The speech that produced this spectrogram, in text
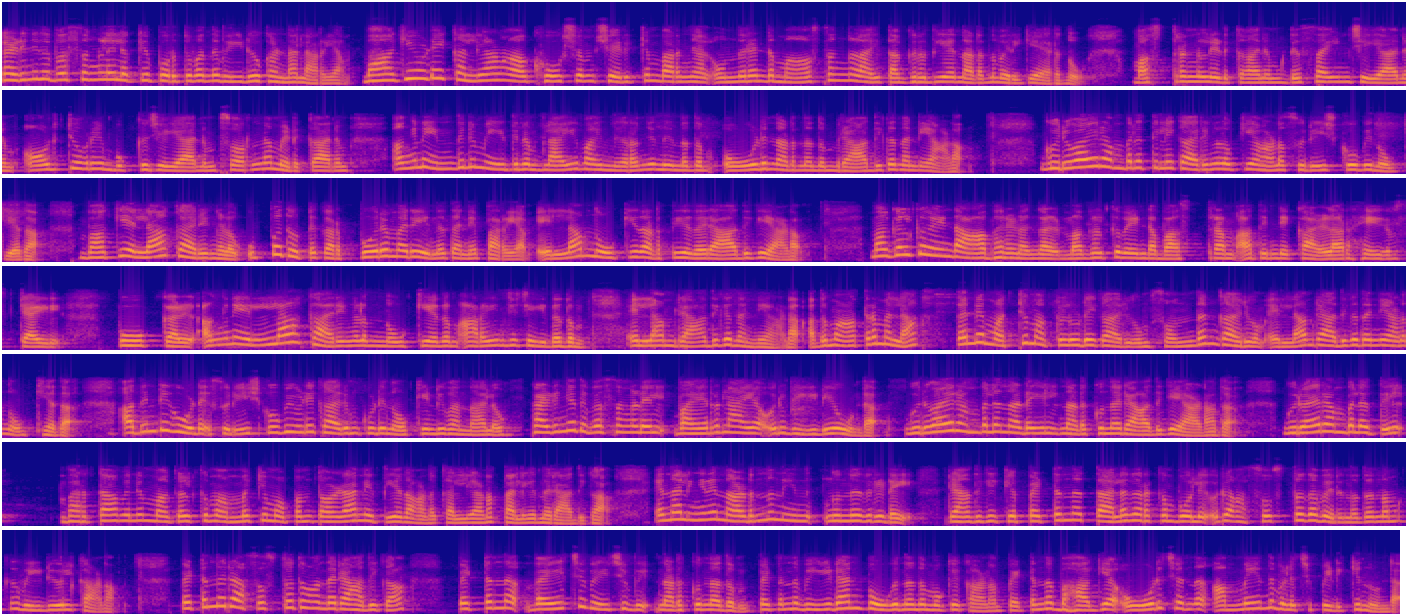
കഴിഞ്ഞ ദിവസങ്ങളിലൊക്കെ പുറത്തുവന്ന വീഡിയോ കണ്ടാൽ അറിയാം. ഭാഗ്യയുടെ കല്യാണ ആഘോഷം ശരിക്കും പറഞ്ഞാൽ ഒന്ന് രണ്ട് മാസങ്ങളായി തകൃതിയെ നടന്നു വരികയായിരുന്നു. വസ്ത്രങ്ങൾ എടുക്കാനും ഡിസൈൻ ചെയ്യാനും ഓഡിറ്റോറിയം ബുക്ക് ചെയ്യാനും സ്വർണം എടുക്കാനും അങ്ങനെ എന്തിനും ഏതിനും ലൈവായി നിറഞ്ഞു നിന്നതും ഓടി നടന്നതും രാധിക തന്നെയാണ്. ഗുരുവായൂർ അമ്പലത്തിലെ കാര്യങ്ങളൊക്കെയാണ് സുരേഷ് ഗോപി നോക്കിയത്. ബാക്കി എല്ലാ കാര്യങ്ങളും ഉപ്പ് തൊട്ട് കർപ്പൂരം വരെ എന്ന് തന്നെ പറയാം. എല്ലാം നോക്കി നടത്തിയത് രാധികയാണ്. മകൾക്ക് വേണ്ട ആഭരണങ്ങൾ മകൾക്ക് വേണ്ട വസ്ത്രം അതിന്റെ കളർ ഹെയർ സ്റ്റൈൽ പൂക്കൾ അങ്ങനെ എല്ലാ കാര്യങ്ങളും നോക്കിയതും അറേഞ്ച് ചെയ്തതും എല്ലാം രാധിക തന്നെയാണ്. അത് മാത്രമല്ല തന്റെ മറ്റു മക്കളുടെ കാര്യവും സ്വന്തം കാര്യവും എല്ലാം രാധിക തന്നെയാണ് നോക്കിയത്. അതിന്റെ കൂടെ സുരേഷ് ഗോപിയുടെ കാര്യം കൂടി നോക്കേണ്ടി വന്നാലോ? കഴിഞ്ഞ ദിവസങ്ങളിൽ വൈറലായ ഒരു വീഡിയോ ഉണ്ട്. ഗുരുവായൂർ അമ്പല നടയിൽ നടക്കുന്ന രാധികയാണത്. ഗുരുവായൂർ അമ്പലത്തിൽ ഭർത്താവിനും മകൾക്കും അമ്മയ്ക്കും ഒപ്പം തൊഴാനെത്തിയതാണ് കല്യാണ തലേന്ന് രാധിക. എന്നാൽ ഇങ്ങനെ നടന്നു നീങ്ങുന്നതിനിടെ രാധികയ്ക്ക് പെട്ടെന്ന് തല കറക്കം പോലെ ഒരു അസ്വസ്ഥത വരുന്നത് നമുക്ക് വീഡിയോയിൽ കാണാം. പെട്ടെന്ന് ഒരു അസ്വസ്ഥത വന്ന രാധിക പെട്ടെന്ന് വേച്ച് വേച്ച് നടക്കുന്നതും പെട്ടെന്ന് വീടാൻ പോകുന്നതും ഒക്കെ കാണാം. പെട്ടെന്ന് ഭാഗ്യ ഓടിച്ചെന്ന് അമ്മയെന്ന് വിളിച്ച് പിടിക്കുന്നുണ്ട്.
